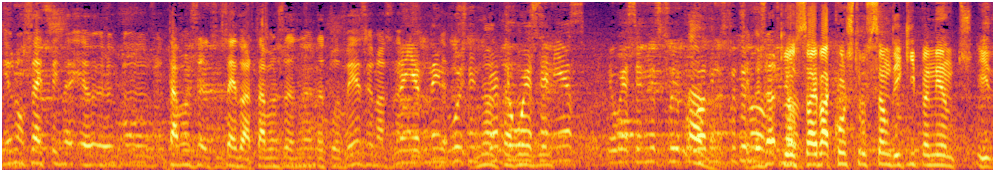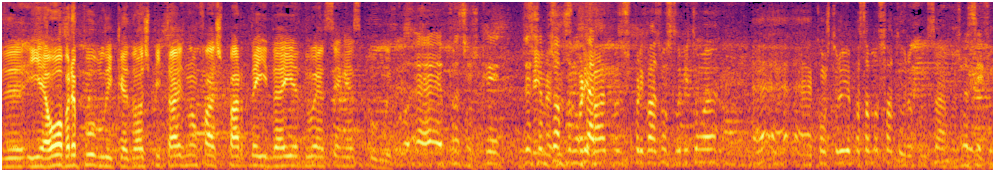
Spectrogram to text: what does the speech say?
Eu não sei se ainda. Estávamos, José Eduardo, estávamos na, na tua vez e nós. Nem, é- nem depois nem de Não, perto, é o SNS, é o SNS que foi aprovado em Mas 79. Que eu saiba, a construção de equipamentos e, de- e a obra pública de hospitais não faz parte da ideia do SNS público. Eh, Francisco, deixa-me mas, só os perguntar. privados, mas os privados não se limitam a, a- a- construir e a passar uma fatura, como sabes. Francisco,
